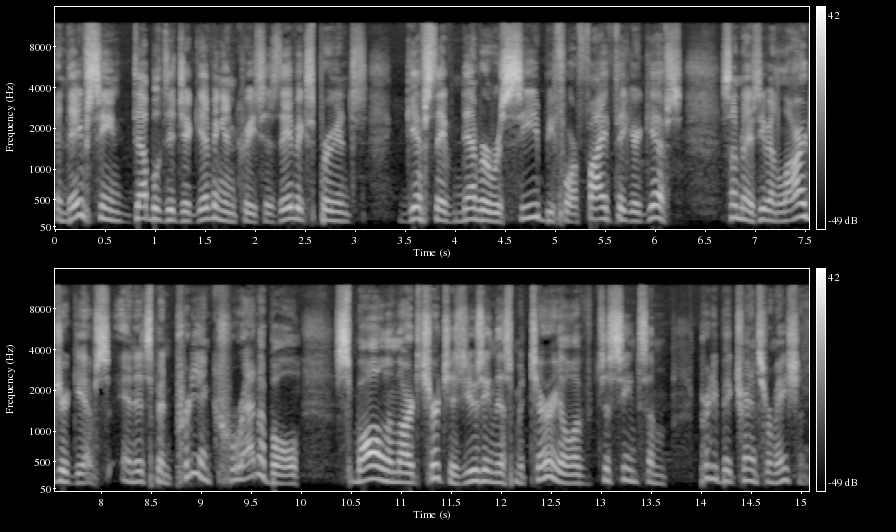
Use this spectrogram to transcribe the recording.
and they've seen double digit giving increases. They've experienced gifts they've never received before, five figure gifts, sometimes even larger gifts. And it's been pretty incredible, small and large churches using this material. I've just seen some pretty big transformation.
